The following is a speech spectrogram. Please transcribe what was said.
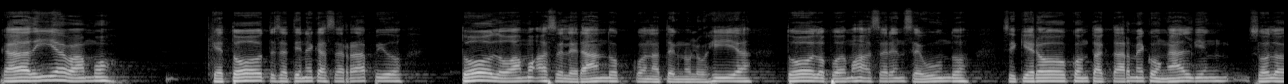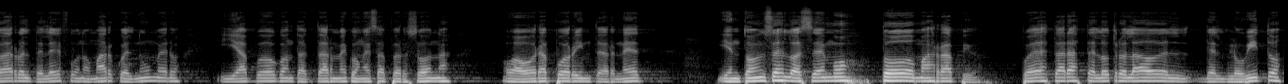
Cada día vamos, que todo se tiene que hacer rápido, todo lo vamos acelerando con la tecnología, todo lo podemos hacer en segundos. Si quiero contactarme con alguien, solo agarro el teléfono, marco el número y ya puedo contactarme con esa persona o ahora por internet y entonces lo hacemos todo más rápido. Puede estar hasta el otro lado del, globito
